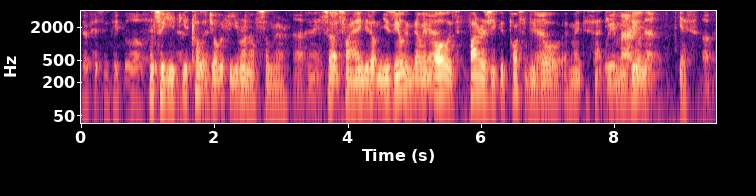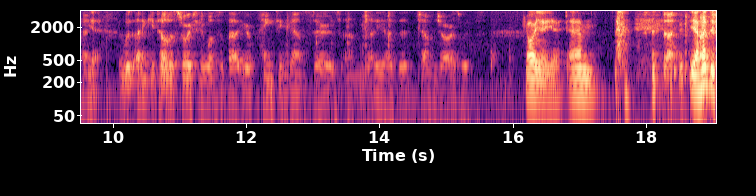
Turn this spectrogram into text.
They're pissing people off. And so you, Yeah, you call it yeah. geography, you run off somewhere. Okay. So that's why I ended up in New Zealand. I went Yeah. all as far as you could possibly Yeah. go and went to Were you New married Zealand. then? Yes. Okay. Yeah. Well, I think you told a story to me once about your painting downstairs and uh, you had the jam jars with. Oh yeah, yeah. Um, Yeah, I had this.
